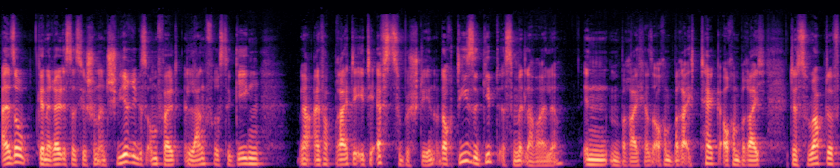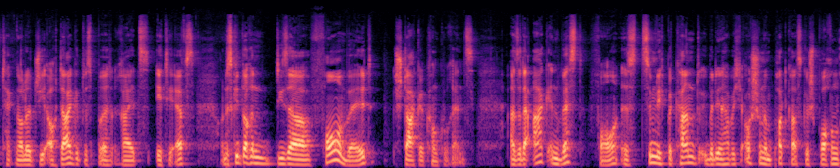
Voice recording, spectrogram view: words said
Also generell ist das hier schon ein schwieriges Umfeld, langfristig gegen ja, einfach breite ETFs zu bestehen. Und auch diese gibt es mittlerweile im Bereich, also auch im Bereich Tech, auch im Bereich Disruptive Technology, auch da gibt es bereits ETFs und es gibt auch in dieser Fondswelt starke Konkurrenz. Also der ARK Invest Fonds ist ziemlich bekannt, über den habe ich auch schon im Podcast gesprochen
